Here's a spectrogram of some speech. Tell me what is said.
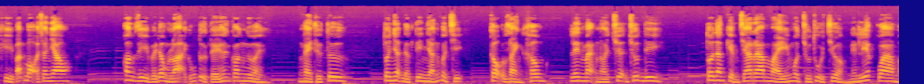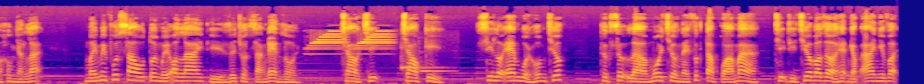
khỉ bắt bọ cho nhau. Con gì với đồng loại cũng tử tế hơn con người. Ngày thứ tư, tôi nhận được tin nhắn của chị. Cậu rảnh không? Lên mạng nói chuyện chút đi. Tôi đang kiểm tra RAM máy một chú thủ trưởng nên liếc qua mà không nhắn lại. Mấy mươi phút sau tôi mới online thì dưa chuột sáng đèn rồi. Chào chị, chào Kỳ. Xin lỗi em buổi hôm trước. Thực sự là môi trường này phức tạp quá mà. Chị thì chưa bao giờ hẹn gặp ai như vậy.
